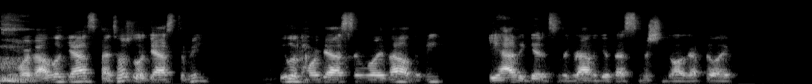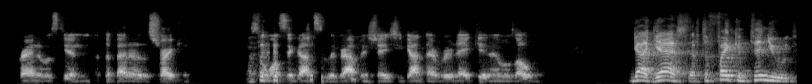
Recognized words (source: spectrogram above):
Royval looked gas. Pantoja looked gas to me. He looked more gas than Royval to me. He had to get it to the ground to get that submission dog. I feel like Brandon was getting the better of the striking. So once it got to the grappling stage, he got that rear naked and it was over. Yeah, yes. If the fight continued,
